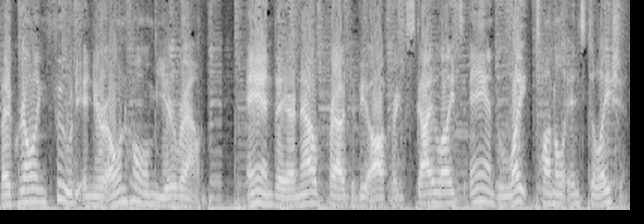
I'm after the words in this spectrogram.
by growing food in your own home year round. And they are now proud to be offering skylights and light tunnel installation.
